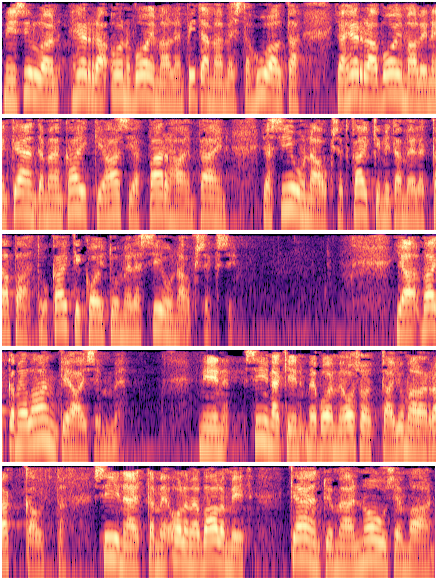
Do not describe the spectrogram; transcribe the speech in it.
niin silloin Herra on voimallinen pitämään meistä huolta, ja Herra on voimallinen kääntämään kaikki asiat parhain päin, ja siunaukset, kaikki mitä meille tapahtuu, kaikki koituu meille siunaukseksi. Ja vaikka me lankeaisimme, niin siinäkin me voimme osoittaa Jumalan rakkautta, siinä, että me olemme valmiit kääntymään, nousemaan,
